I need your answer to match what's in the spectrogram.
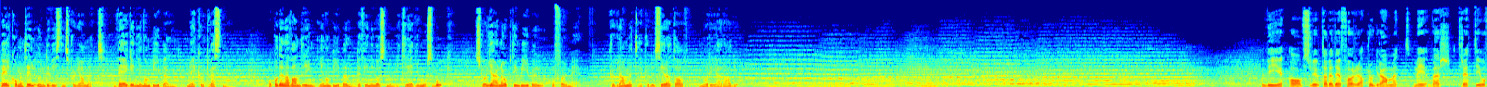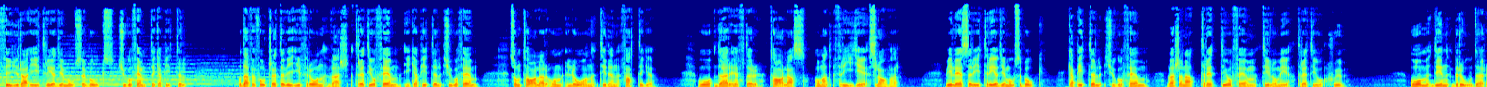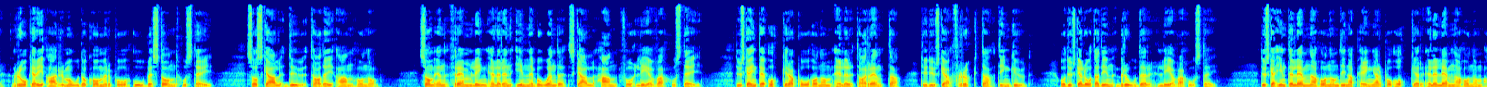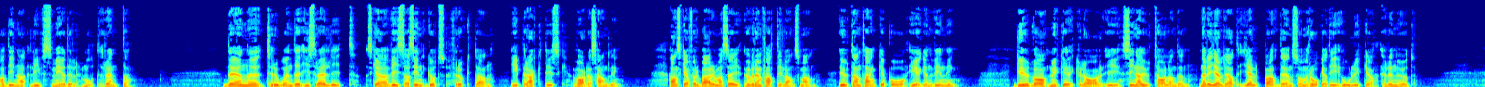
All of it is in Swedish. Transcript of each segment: Välkommen till undervisningsprogrammet Vägen genom Bibeln med Kurt Westman. Och på denna vandring genom Bibeln befinner vi oss nu i tredje Mosebok. Slå gärna upp din bibel och följ med. Programmet är producerat av Norea Radio. Vi avslutade det förra programmet med vers 34 i tredje Moseboks 25 kapitel. Och därför fortsätter vi ifrån vers 35 i kapitel 25 som talar om lån till den fattige. Och därefter talas om att frige slavar. Vi läser i tredje Mosebok kapitel 25 verserna 35 till och med 37. Om din broder råkar i armod och kommer på obestånd hos dig så skall du ta dig an honom. Som en främling eller en inneboende skall han få leva hos dig. Du ska inte ockra på honom eller ta ränta, ty du ska frukta din Gud och du ska låta din broder leva hos dig. Du ska inte lämna honom dina pengar på ocker eller lämna honom av dina livsmedel mot ränta. Den eh, troende israelit ska visa sin gudsfruktan i praktisk vardagshandling. Han ska förbarma sig över en fattig landsman utan tanke på egen vinning. Gud var mycket klar i sina uttalanden när det gällde att hjälpa den som råkat i olycka eller nöd.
